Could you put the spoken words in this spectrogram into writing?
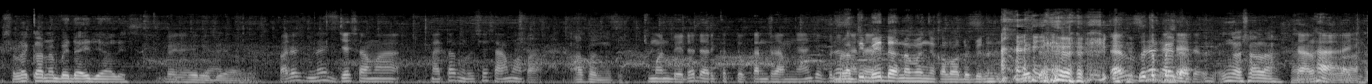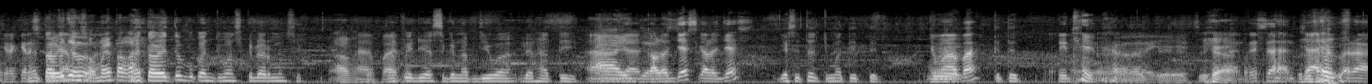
Selek karena beda idealis. Beda dia. padahal sebenarnya jazz sama metal menurut saya sama pak Apa nih? tuh? cuman beda dari ketukan drumnya aja bener Berarti beda namanya kalau ada beda. saya? tapi bener itu Enggak salah. salah kira-kira Metal itu so metal lah. metal itu bukan cuma sekedar musik, Apa tapi dia segenap jiwa dan hati. Ah, Ah, iya. kalau jazz kalau jazz Jazz itu cuma titit. cuma apa Titit. Titit Oke, siap. pantesan saya pernah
